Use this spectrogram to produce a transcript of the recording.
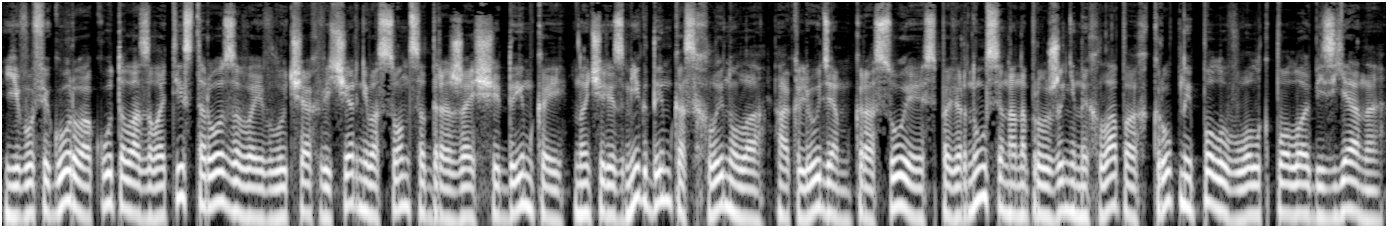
Его фигуру окутала золотисто-розовой в лучах вечернего солнца дрожащей дымкой, но через миг дымка схлынула, а к людям, красуясь, повернулся на напружиненных лапах крупный полуволк-полуобезьяна.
